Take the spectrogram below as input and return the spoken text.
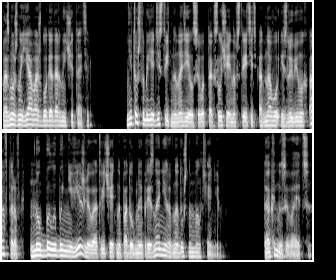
Возможно, я ваш благодарный читатель. Не то чтобы я действительно надеялся вот так случайно встретить одного из любимых авторов, но было бы невежливо отвечать на подобное признание равнодушным молчанием. Так и называется.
